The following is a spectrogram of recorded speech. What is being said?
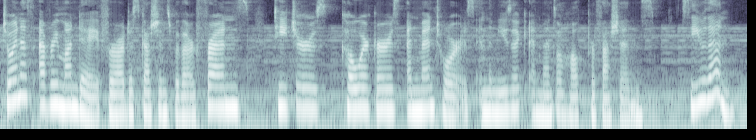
Join us every Monday for our discussions with our friends, teachers, coworkers, and mentors in the music and mental health professions. See you then.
